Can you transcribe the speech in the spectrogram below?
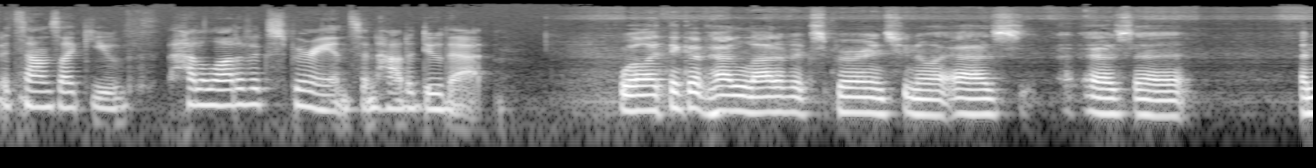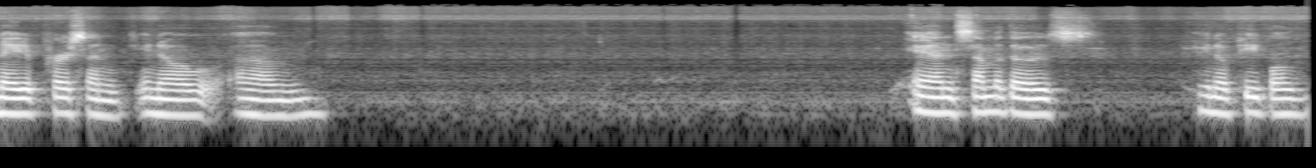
it sounds like you've had a lot of experience in how to do that. Well, I think I've had a lot of experience, you know, as as a a native person, you know, um, and some of those, you know, people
